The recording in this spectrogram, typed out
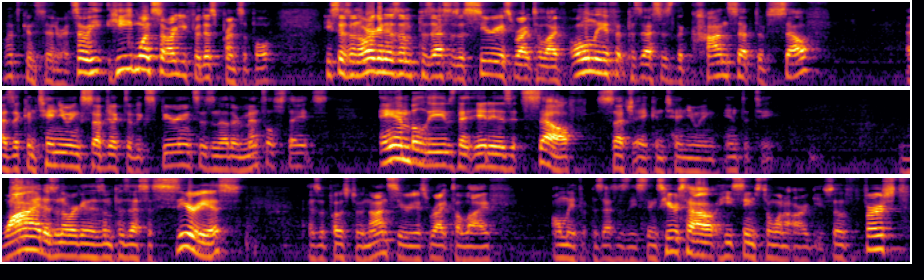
Let's consider it. So he, he wants to argue for this principle. He says an organism possesses a serious right to life only if it possesses the concept of self as a continuing subject of experiences and other mental states and believes that it is itself such a continuing entity. Why does an organism possess a serious, as opposed to a non serious, right to life only if it possesses these things? Here's how he seems to want to argue. So, first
